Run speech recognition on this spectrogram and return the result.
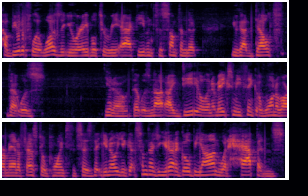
how beautiful it was that you were able to react even to something that you got dealt that was you know that was not ideal. And it makes me think of one of our manifesto points that says that you know you got sometimes you got to go beyond what happens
